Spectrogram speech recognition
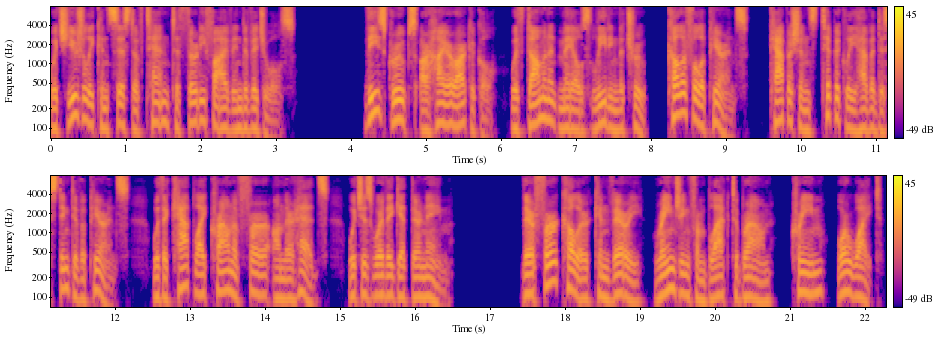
which usually consist of 10 to 35 individuals. These groups are hierarchical, with dominant males leading the troop. Colorful appearance, capuchins typically have a distinctive appearance, with a cap-like crown of fur on their heads, which is where they get their name. Their fur color can vary, ranging from black to brown, cream, or white.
